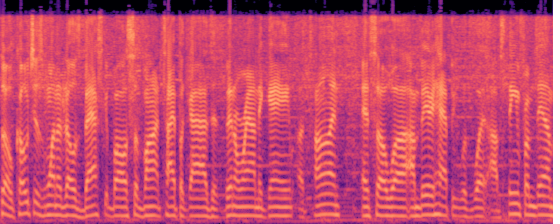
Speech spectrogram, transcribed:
So coach is one of those basketball savant type of guys that's been around the game a ton. And so uh, I'm very happy with what I've seen from them.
